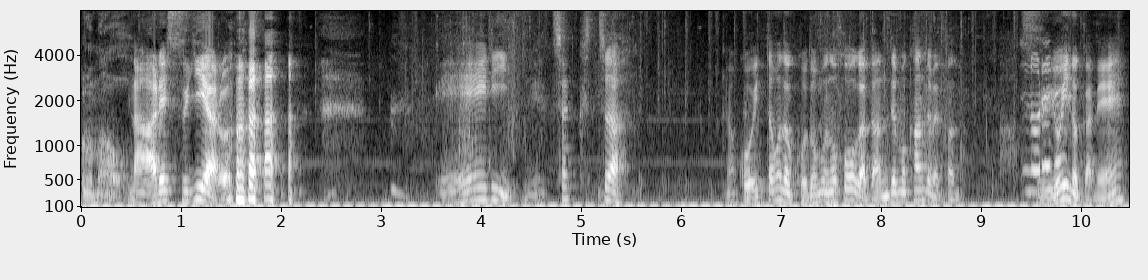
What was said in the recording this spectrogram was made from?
馬を。慣れすぎやろ。エリーめちゃくちゃ、まあ、こういったものは子供の方が何でもかんでもやっぱ強いのかね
